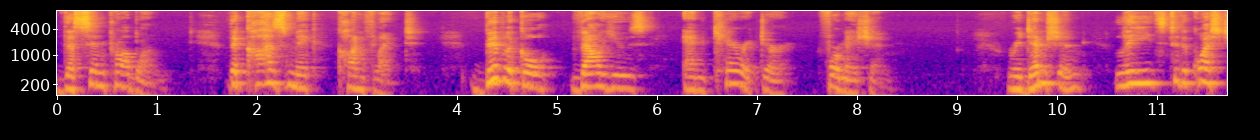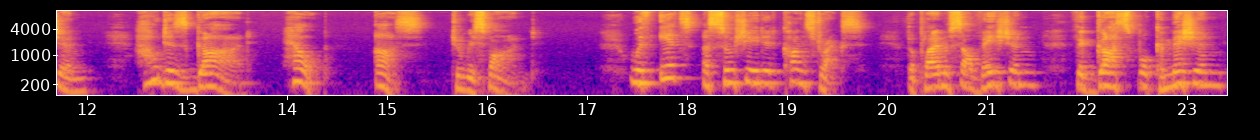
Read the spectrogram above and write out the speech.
the sin problem, the cosmic conflict, biblical values, and character formation. Redemption leads to the question, how does God help us to respond? With its associated constructs, the plan of salvation, the gospel commission,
